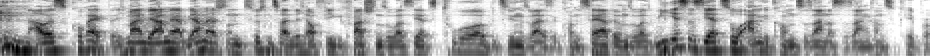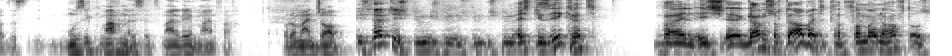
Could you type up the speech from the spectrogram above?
aber ist korrekt. Ich meine, wir haben ja, wir haben ja schon zwischenzeitlich auch viel gequatscht und sowas jetzt Tour beziehungsweise Konzerte und sowas. Wie ist es jetzt so angekommen zu sein, dass du sagen kannst, okay, Bro, das Musik machen ist jetzt mein Leben einfach oder mein Job. Ich sag dir, ich bin, ich bin, ich bin, ich bin echt gesegnet. weil ich äh, gar nicht noch gearbeitet habe von meiner Haft aus.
